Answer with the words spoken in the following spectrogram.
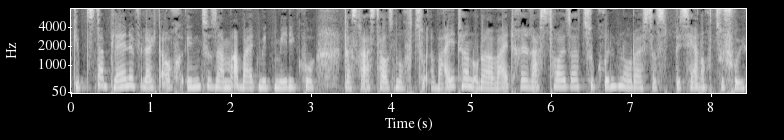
Gibt es da Pläne, vielleicht auch in Zusammenarbeit mit Medico, das Rasthaus noch zu erweitern oder weitere Rasthäuser zu gründen oder ist das bisher noch zu früh?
